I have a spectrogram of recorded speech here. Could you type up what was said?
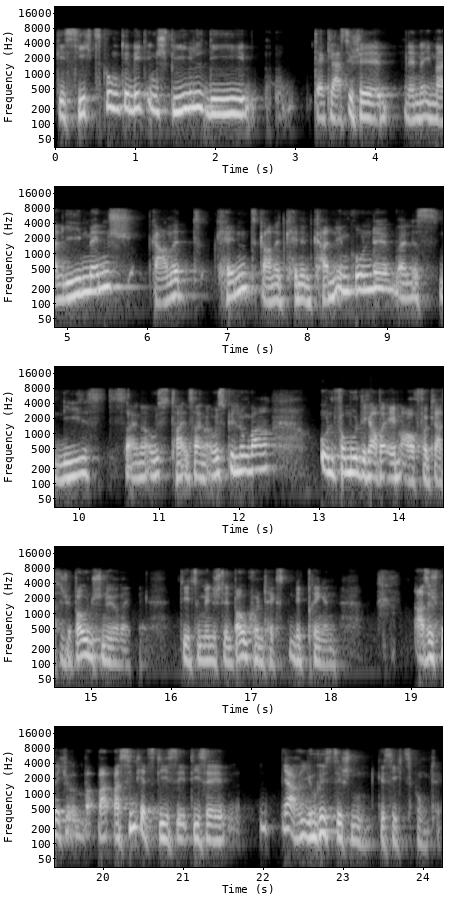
Gesichtspunkte mit ins Spiel, die der klassische, nennen wir ihn mal Lean-Mensch, gar nicht kennt, gar nicht kennen kann im Grunde, weil es nie seiner Aus, Teil seiner Ausbildung war. Und vermutlich aber eben auch für klassische Bauingenieure, die zumindest den Baukontext mitbringen. Also sprich, was sind jetzt diese, diese ja, juristischen Gesichtspunkte.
